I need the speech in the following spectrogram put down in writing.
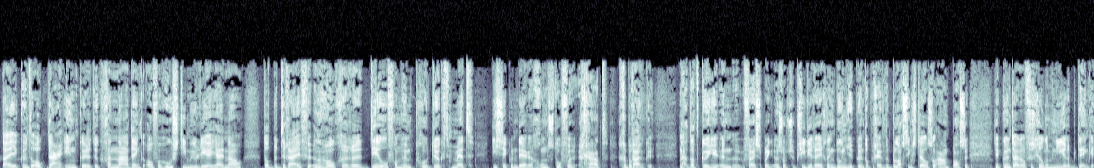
Nou, je kunt ook daarin kun je natuurlijk gaan nadenken over hoe stimuleer jij nou dat bedrijven een hogere deel van hun product met die secundaire grondstoffen gaat gebruiken. Nou, dat kun je een, spreken, een soort subsidieregeling doen. Je kunt op een gegeven moment het belastingstelsel aanpassen. Je kunt daar op verschillende manieren bedenken.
